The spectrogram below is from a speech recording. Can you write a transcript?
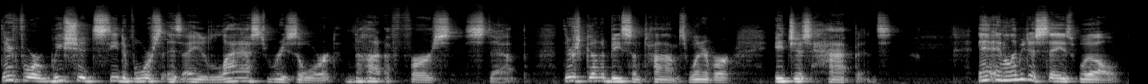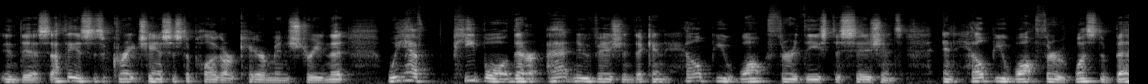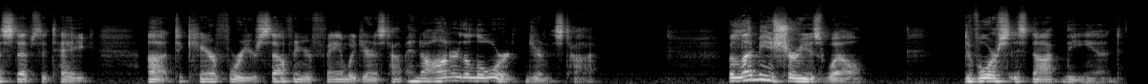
Therefore, we should see divorce as a last resort, not a first step. There's going to be some times whenever it just happens. And, and, let me just say as well in this, I think this is a great chance just to plug our care ministry and that we have people that are at New Vision that can help you walk through these decisions and help you walk through what's the best steps to take uh, to care for yourself and your family during this time and to honor the Lord during this time. But let me assure you as well, divorce is not the end.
